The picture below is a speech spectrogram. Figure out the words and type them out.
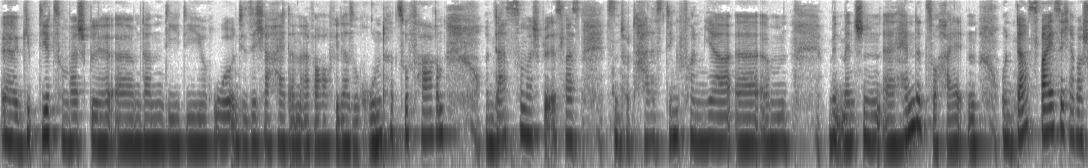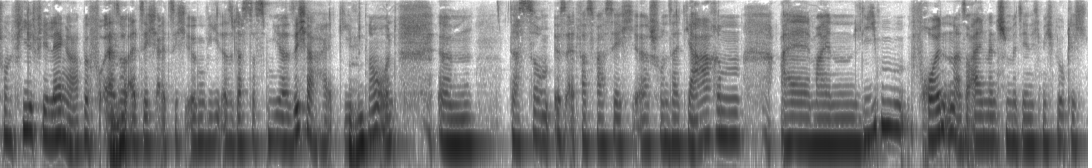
äh, gibt dir zum Beispiel ähm, dann die, die Ruhe und die Sicherheit, dann einfach auch wieder so runterzufahren. Und das zum Beispiel ist was, ist ein totales Ding von mir, äh, ähm, mit Menschen äh, Hände zu halten. Und das weiß ich aber schon viel, viel länger, bevor, also mhm. als ich, als ich irgendwie, also dass das mir Sicherheit gibt. Mhm. Ne? Und ähm, Das ist etwas, was ich äh, schon seit Jahren all meinen lieben Freunden, also allen Menschen, mit denen ich mich wirklich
